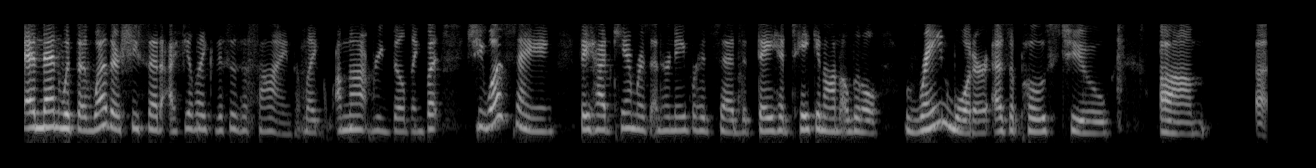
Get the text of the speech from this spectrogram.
and then with the weather she said i feel like this is a sign like i'm not rebuilding but she was saying they had cameras and her neighbor had said that they had taken on a little rainwater as opposed to um uh,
